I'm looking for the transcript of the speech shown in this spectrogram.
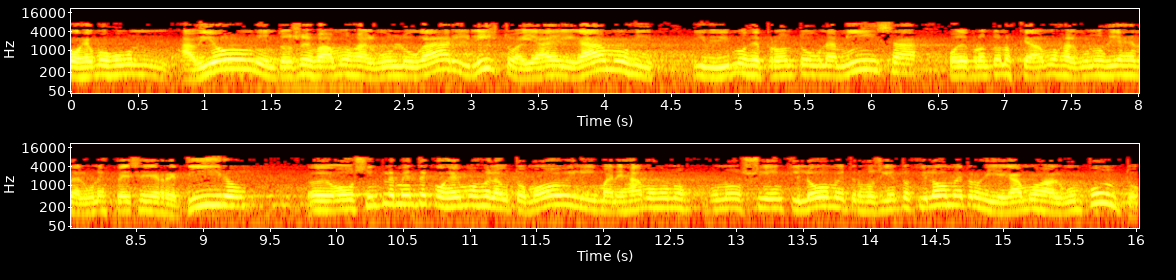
Cogemos un avión y entonces vamos a algún lugar y listo, allá llegamos y, vivimos de pronto una misa o de pronto nos quedamos algunos días en alguna especie de retiro o simplemente cogemos el automóvil y manejamos unos, unos 100 kilómetros o 200 kilómetros y llegamos a algún punto.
